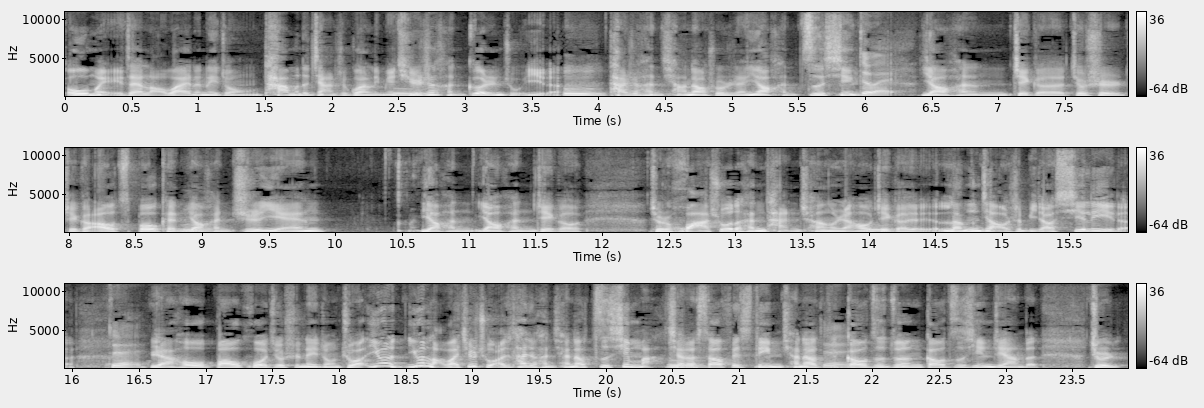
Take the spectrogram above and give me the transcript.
欧美，在老外的那种他们的价值观里面，其实是很个人主义的，嗯，他是很强调说人要很自信，对，要很这个就是这个 outspoken，要很直言，要很要很这个。就是话说的很坦诚，然后这个棱角是比较犀利的，对。然后包括就是那种主要，因为因为老外其实主要就他就很强调自信嘛，强调 self esteem，强调高自尊、高自信这样的。就是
